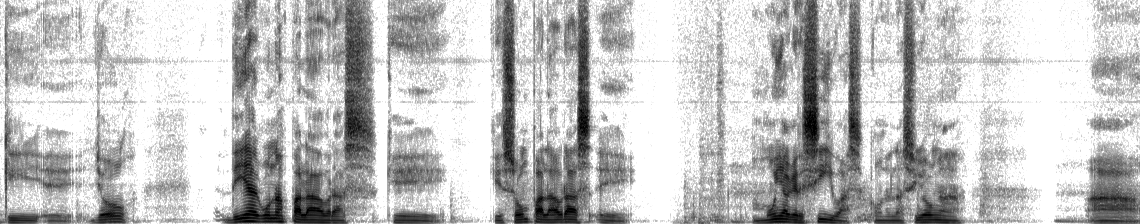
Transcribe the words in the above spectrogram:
Aquí. Eh, yo dije algunas palabras que, son palabras eh, muy agresivas con relación a, a,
